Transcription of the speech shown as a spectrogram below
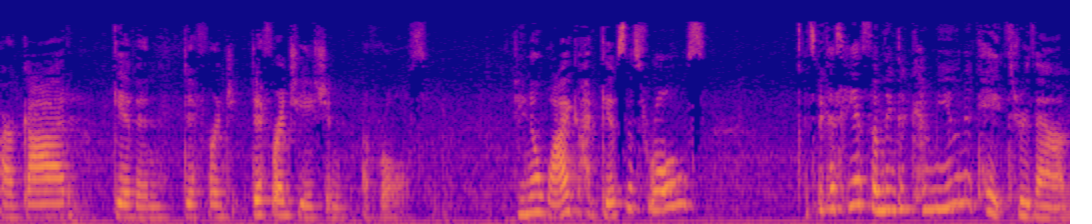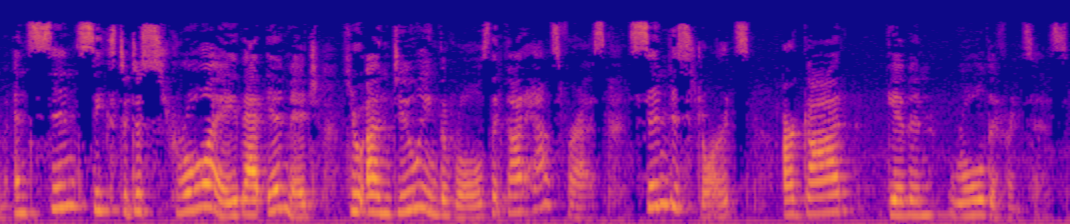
our God given differenti- differentiation of roles. Do you know why God gives us roles? It's because he has something to communicate through them. And sin seeks to destroy that image through undoing the roles that God has for us. Sin distorts our God given role differences.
